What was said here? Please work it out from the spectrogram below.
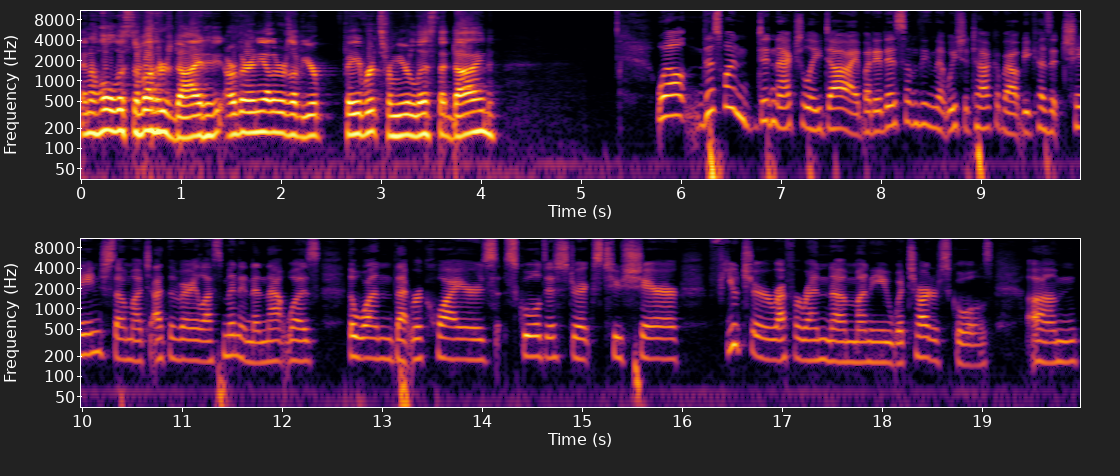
and a whole list of others died. Are there any others of your favorites from your list that died? Well, this one didn't actually die, but it is something that we should talk about because it changed so much at the very last minute. And that was the one that requires school districts to share future referendum money with charter schools. Um,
